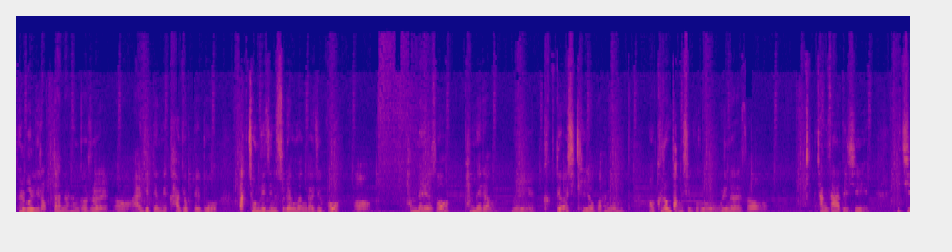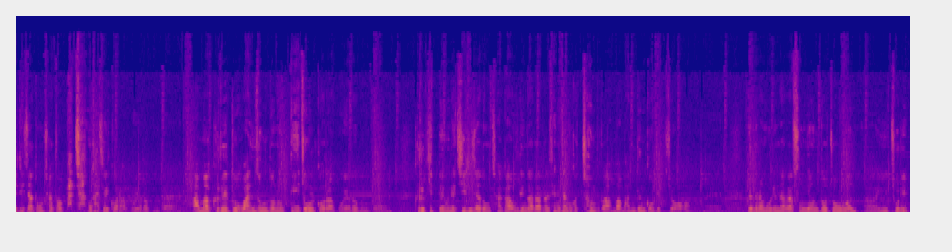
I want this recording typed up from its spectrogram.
별볼 일 없다는 거를 어, 알기 때문에 가격대도 딱 정해진 수량만 가지고 어, 판매해서 판매량을 극대화시키려고 하는 어, 그런 방식으로 우리나라에서 장사하듯이 이 지리 자동차도 마찬가지일 거라고 여러분들. 아마 그래도 완성도는 꽤 좋을 거라고 여러분들. 그렇기 때문에 지리 자동차가 우리나라를 생산 거점으로 아마 만든 거겠죠. 네. 왜냐면 우리나라 숙련도 좋은 어, 이 조립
